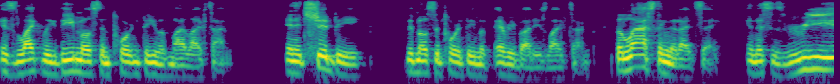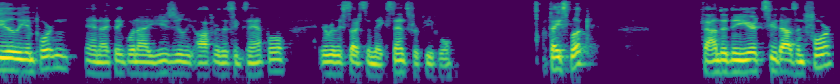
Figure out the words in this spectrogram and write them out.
is likely the most important theme of my lifetime. And it should be the most important theme of everybody's lifetime. The last thing that I'd say, and this is really important, and I think when I usually offer this example, it really starts to make sense for people, Facebook, founded in the year 2004.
